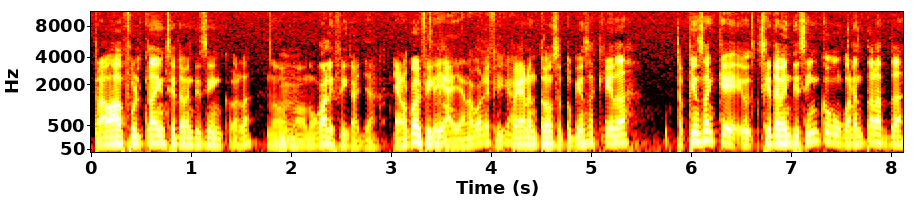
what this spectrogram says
trabaja full time 725, ¿verdad? No, no, no cualificas ya. Ya no cualifica. Sí, allá no cualifica. Pero entonces, ¿tú piensas que da? ¿Ustedes piensan que 725 con 40 horas da?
